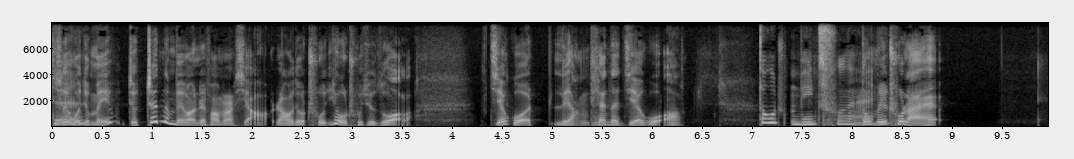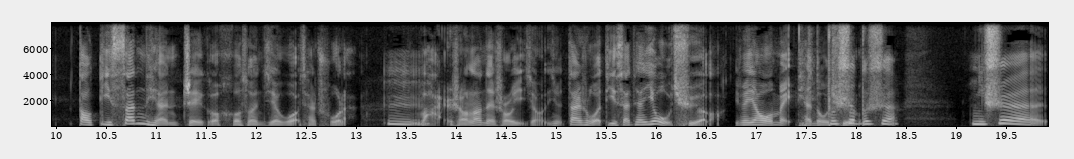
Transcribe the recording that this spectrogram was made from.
所以我就没就真的没往这方面想，然后就出又出去做了，结果两天的结果都没出来，都没出来，到第三天这个核酸结果才出来，嗯，晚上了那时候已经，因为但是我第三天又去了，因为要我每天都去不，是不是，你是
